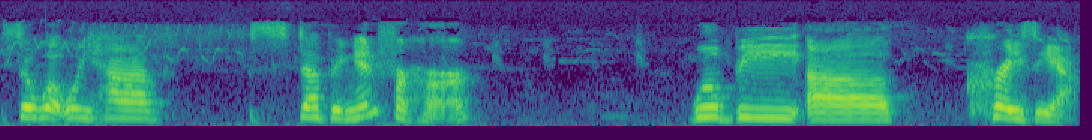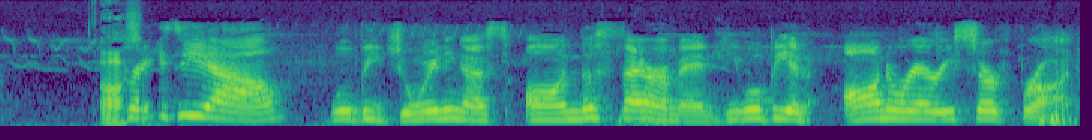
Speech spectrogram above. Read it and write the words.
so what we have stepping in for her will be uh Crazy Al. Awesome. Crazy Al will be joining us on the theremin. He will be an honorary surf broad.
